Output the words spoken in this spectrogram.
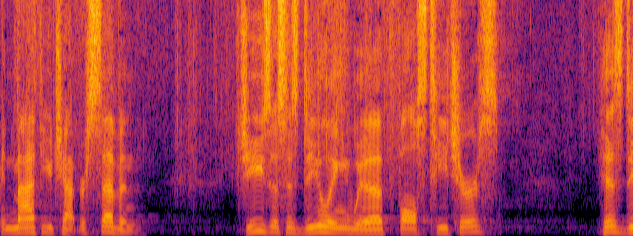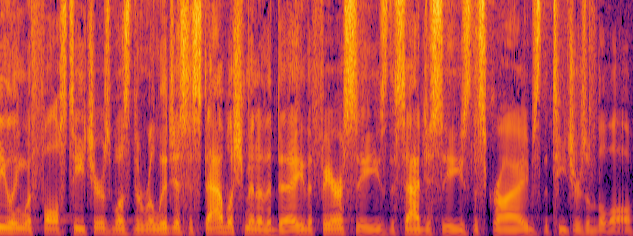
in Matthew chapter 7. Jesus is dealing with false teachers. His dealing with false teachers was the religious establishment of the day the Pharisees, the Sadducees, the scribes, the teachers of the law.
